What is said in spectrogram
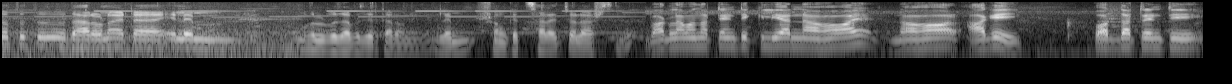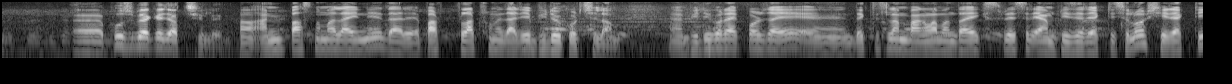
যতটুকু ধারণা এটা এলএম ভুল বোঝাবুঝির কারণে এলএম সংকেত ছাড়াই চলে আসছিল। বাংলা মান্না ট্রেনটি ক্লিয়ার না হওয়ায় না হওয়ার আগেই পদ্মা ট্রেনটি পুশব্যাকে যাচ্ছিলেন। আমি পাঁচ নম্বর লাইনে দাঁড়িয়ে পার- প্ল্যাটফর্মে দাঁড়িয়ে ভিডিও করছিলাম। ভিডিও করার এক পর্যায়ে দেখতেছিলাম বাংলা বান্দা এক্সপ্রেসের এমটিজের একটি ছিল সেই একটি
